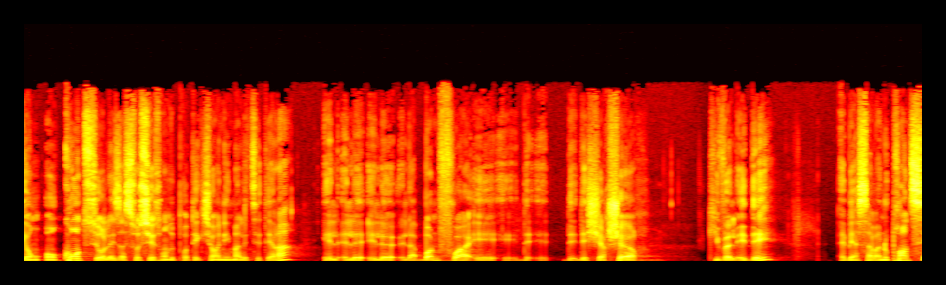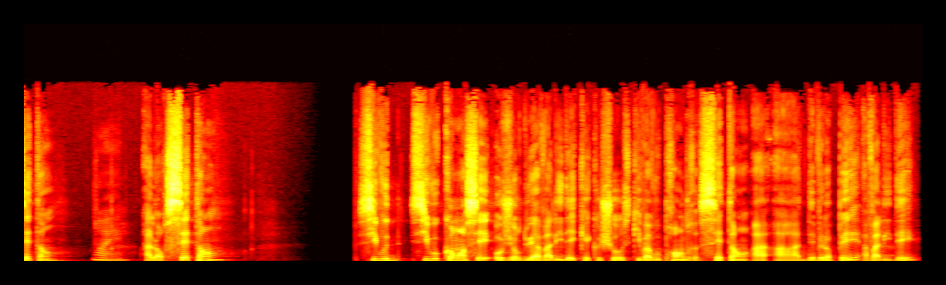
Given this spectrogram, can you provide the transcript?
et on, on compte sur les associations de protection animale, etc., et, le- et le- et la bonne foi et, et des, chercheurs qui veulent aider, eh bien, ça va nous prendre sept ans. Ouais. Alors, sept ans, si vous, si vous commencez aujourd'hui à valider quelque chose qui va vous prendre sept ans à, à développer, à valider,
